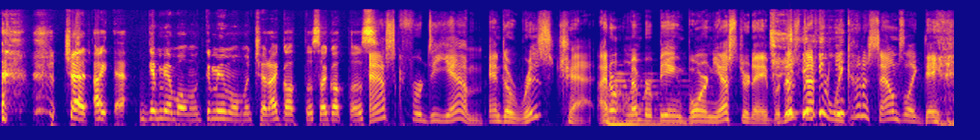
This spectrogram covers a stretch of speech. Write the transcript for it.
Chat, I uh, give me a moment. Give me a moment, Chat. I got this. I got this. ask for DM and a Rizz chat. I don't remember being born yesterday, but this definitely kind of sounds like dating.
